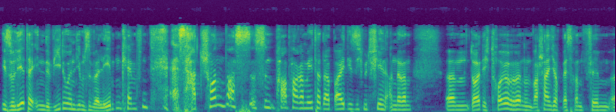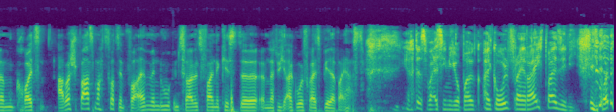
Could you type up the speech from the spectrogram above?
isolierter Individuen, die ums Überleben kämpfen. Es hat schon was, es sind ein paar Parameter dabei, die sich mit vielen anderen ähm, deutlich teureren und wahrscheinlich auch besseren Film ähm, kreuzen. Aber Spaß macht's trotzdem, vor allem wenn du im Zweifelsfall eine Kiste ähm, natürlich alkoholfreies Bier dabei hast. Ja, das weiß ich nicht. Ob Al alkoholfrei reicht, weiß ich nicht. Ich wollte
